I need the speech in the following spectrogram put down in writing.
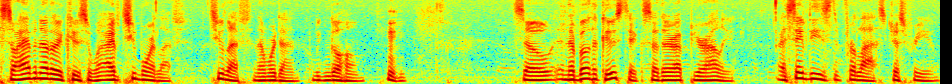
So I have another acoustic one. I have two more left. Two left, and then we're done. We can go home. so, and they're both acoustic, so they're up your alley. I saved these for last, just for you.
